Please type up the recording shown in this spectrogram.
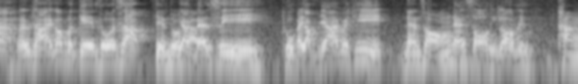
อะแล้วสุดท้ายก็มาเกณฑ์โทรศัพท์เกณฑ์โทรศัพท์ จากแดนสี่ถูกไปจับย้ายไปที่แดนสองแดนสองอีกรอบหนึ่งขัง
